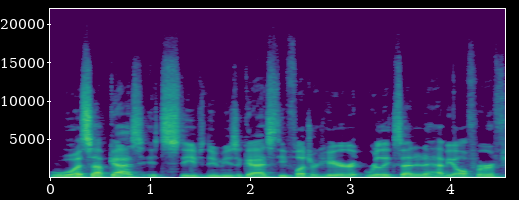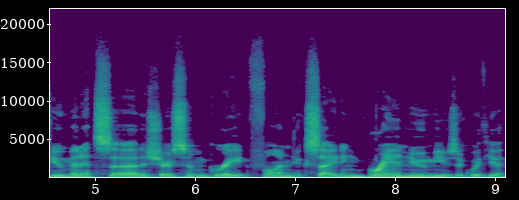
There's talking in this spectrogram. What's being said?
What's up, guys? It's Steve's New Music Guide. Steve Fletcher here. Really excited to have you all for a few minutes uh, to share some great, fun, exciting, brand new music with you.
